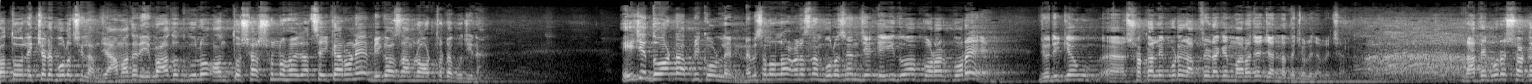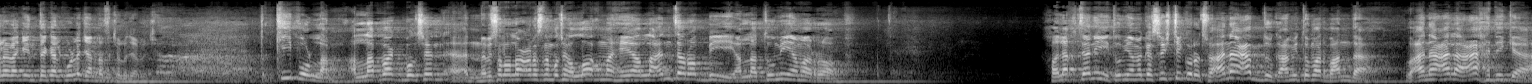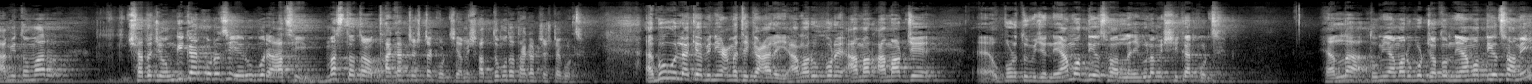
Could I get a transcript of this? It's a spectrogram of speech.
গত লেকচারে বলেছিলাম যে আমাদের অন্তঃসার শূন্য হয়ে যাচ্ছে এই কারণে বিকজ আমরা অর্থটা বুঝি না। এই যে দোয়াটা আপনি করলেন, নবী সাল্লাহ আলাইসলাম বলেছেন যে এই দোয়া পড়ার পরে যদি কেউ সকালে পড়ে রাত্রের আগে মারা যায়, জান্নাতে চলে যাবে চাল রাতে পড়ে সকালের আগে ইন্তেকাল করলে জান্নাতে চলে যাবে চাল তো কি পড়লাম? আল্লাহ পাক বলছেন নবী সাল্লাহ আলাইসলাম বলছেন আল্লাহ হে আল্লাহ, আনতা রব্বি, আল্লাহ তুমি আমার রব। হলাক্তানি তুমি আমাকে সৃষ্টি করেছ। আনা আব্দুক, আমি তোমার বান্দা। আনা আলা আহদিকা, আমি তোমার সাথে যে অঙ্গীকার করেছি, এর উপরে আছি। মাস্ত থাকার চেষ্টা করছি, আমি সাধ্যমতো থাকার চেষ্টা করছি। আবু উল্লাহকে আমি নিয়ামত থেকে আলাই আমার উপরে, আমার আমার যে উপরে তুমি যে নিয়ামত দিয়েছ আল্লাহ, এগুলো আমি স্বীকার করছি। হে আল্লাহ, তুমি আমার উপর যত নিয়ামত দিয়েছ, আমি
